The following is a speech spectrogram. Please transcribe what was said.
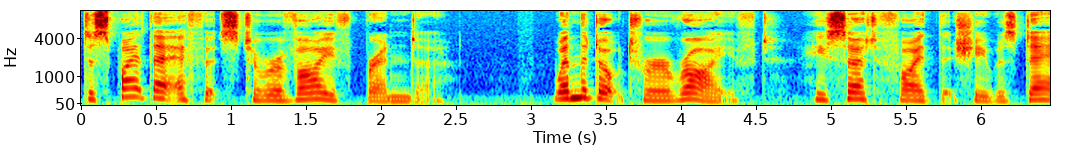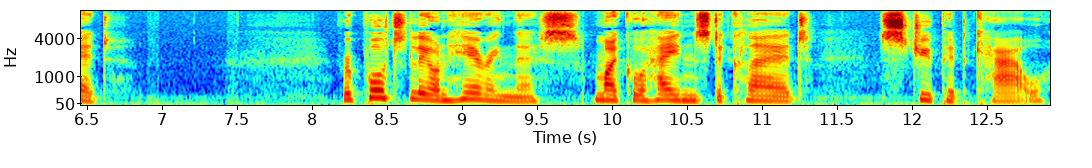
Despite their efforts to revive Brenda, when the doctor arrived, he certified that she was dead Reportedly, on hearing this, Michael Haines declared, Stupid cow,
